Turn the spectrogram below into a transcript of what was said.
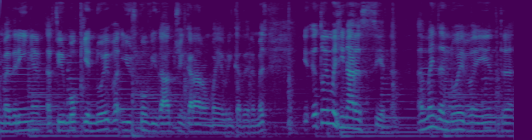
madrinha afirmou que a noiva e os convidados encararam bem a brincadeira. Mas eu estou a imaginar a cena: a mãe da noiva entra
